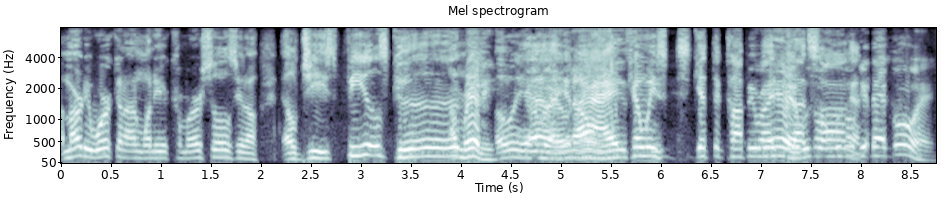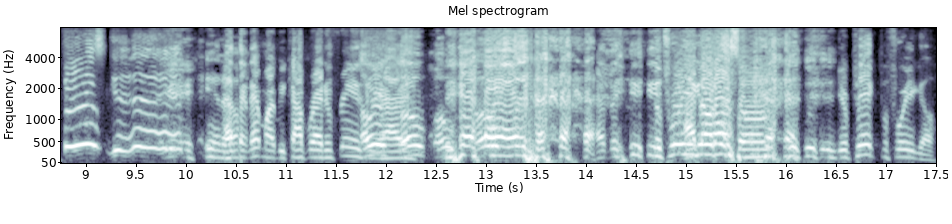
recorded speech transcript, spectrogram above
I'm already working on one of your commercials. You know, LG's feels good. I'm ready. Oh yeah, ready. you know. All right. Can we get the copyright yeah, for that we're gonna, song? we're gonna get that going. feels good. Yeah. You know. I think that might be copyright infringement. Oh, oh, oh, oh. Before you I go, know that song. your pick before you go.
